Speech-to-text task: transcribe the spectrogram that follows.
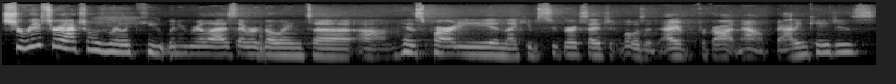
Sharif's reaction was really cute when he realized they were going to um, his party and like he was super excited. What was it? I forgot now. Batting cages.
